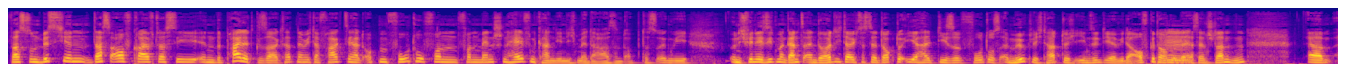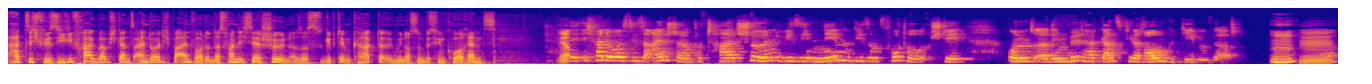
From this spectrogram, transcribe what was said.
was so ein bisschen das aufgreift, was sie in The Pilot gesagt hat. Nämlich da fragt sie halt, ob ein Foto von, von Menschen helfen kann, die nicht mehr da sind. Ob das irgendwie, und ich finde, hier sieht man ganz eindeutig, dadurch, dass der Doktor ihr halt diese Fotos ermöglicht hat, durch ihn sind die ja wieder aufgetaucht oder erst entstanden, ähm, hat sich für sie die Frage, glaube ich, ganz eindeutig beantwortet. Und das fand ich sehr schön. Also es gibt dem Charakter irgendwie noch so ein bisschen Kohärenz. Ja. Ich fand übrigens diese Einstellung total schön, wie sie neben diesem Foto steht und äh, dem Bild halt ganz viel Raum gegeben wird. Mhm. Hm.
